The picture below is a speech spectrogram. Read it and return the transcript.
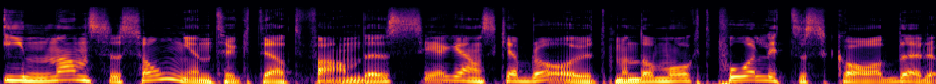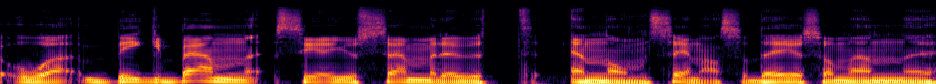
innan säsongen tyckte jag att fan, det ser ganska bra ut, men de har åkt på lite skador och Big Ben ser ju sämre ut än någonsin. Alltså, det är ju som en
